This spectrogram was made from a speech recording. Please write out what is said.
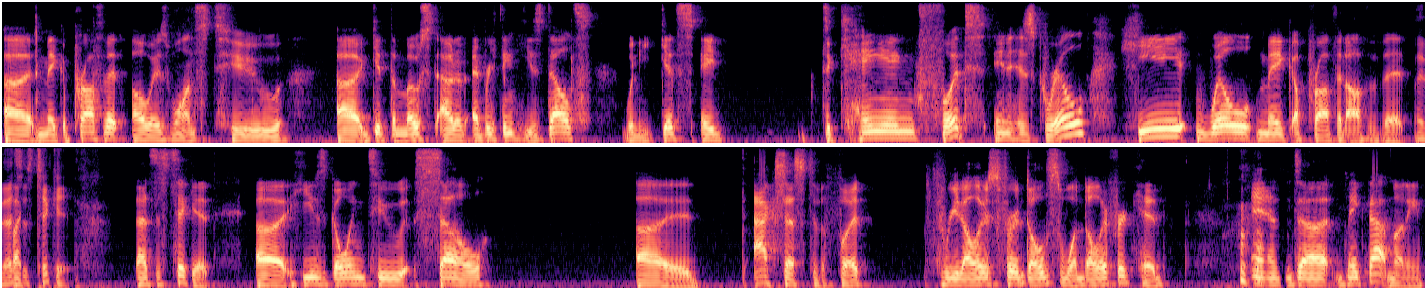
uh, make a profit, always wants to uh, get the most out of everything he's dealt. When he gets a decaying foot in his grill, he will make a profit off of it. Like that's But his ticket. that's his ticket. Uh, he's going to sell uh, access to the foot, three dollars for adults, one dollar for kid, and uh, make that money.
